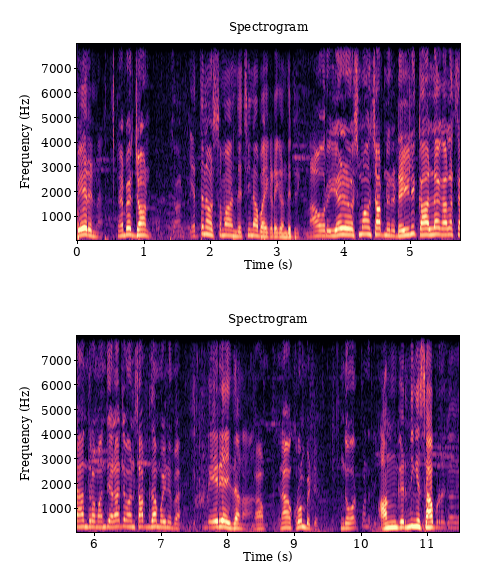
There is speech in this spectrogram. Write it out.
பேர் என்ன? என் பேர் ஜான். எத்தனை வருஷமா இந்த சீனா பாய் கடைக்கு வந்துட்டு இருக்கீங்க? நான் ஒரு ஏழு வருஷமா வந்து சாப்பிட்டுருக்கேன் டெய்லி காலைல காலைல சாயந்தரம் வந்து எல்லாத்தையும் வந்து சாப்பிட்டு தான் போயினுப்பேன் உங்க ஏரியா இதுதானா? நான் குரோம்பேட்டு. இங்கே ஒர்க் பண்ணது அங்க இருந்து இங்க சாப்பிட்றதுக்காக?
